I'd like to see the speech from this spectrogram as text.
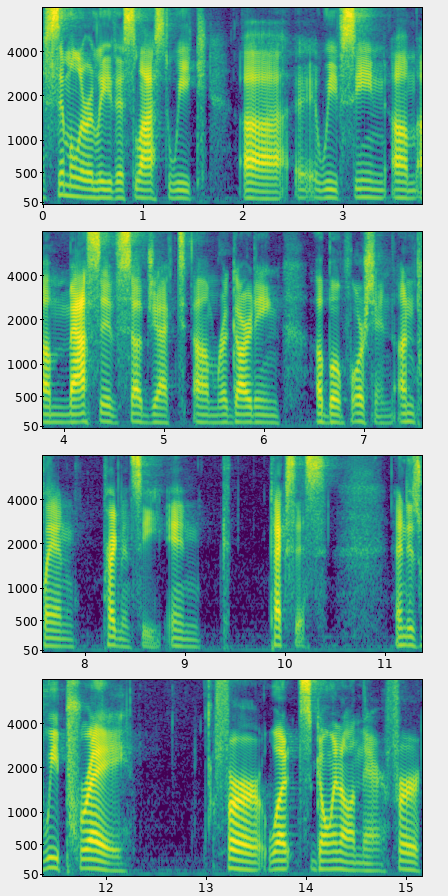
similarly, this last week, uh, we've seen um, a massive subject um, regarding abortion, unplanned pregnancy in Texas. And as we pray for what's going on there, for,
